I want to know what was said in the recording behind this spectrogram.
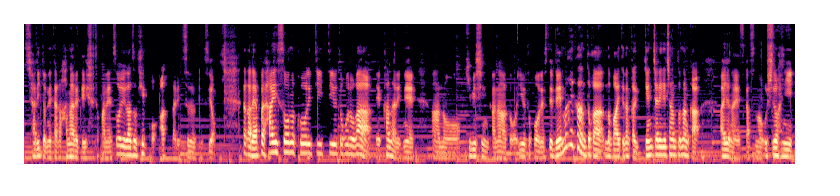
シャリとネタが離れているとかね、そういう画像結構あったりするんですよ。だからやっぱり配送のクオリティっていうところが、えかなりね、あの、厳しいんかなというところです。で、出前館とかの場合ってなんか、原チャリでちゃんとなんか、あれじゃないですか、その後ろに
